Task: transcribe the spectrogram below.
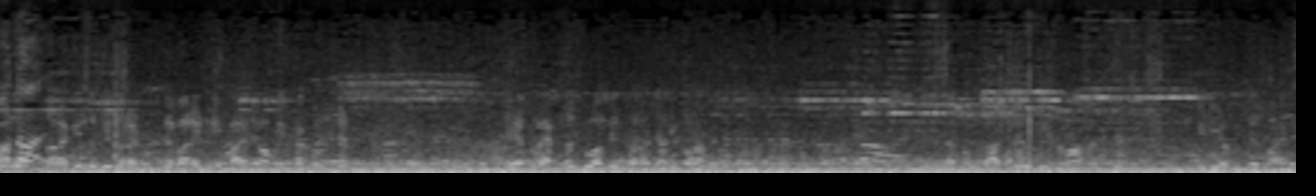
মানুষ তারা কিন্তু ভিতরে ঢুকতে পারেননি বাইরে অপেক্ষা করছেন। যেহেতু একশো চুয়াল্লিশ ধারা জারি করা হয়েছে এখন গাছবেল দিয়ে দেওয়া হয়েছে বিডি অফিসের বাইরে।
